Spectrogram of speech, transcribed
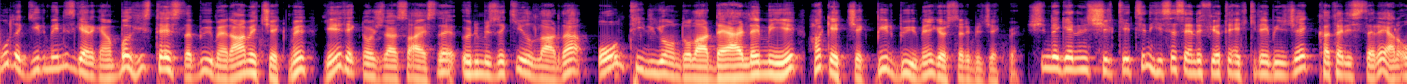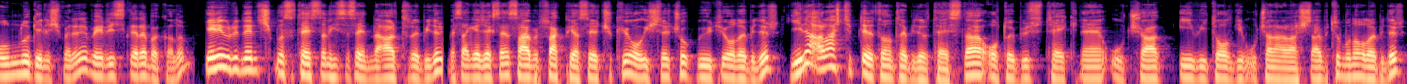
burada girmeniz gereken bahis Tesla büyümeye devam edecek mi? Yeni teknolojiler sayesinde önümüzdeki yıllarda 10 trilyon dolar değerlemeyi hak edecek bir büyüme gösterebilecek mi? Şimdi gelin şirketin hisse senedi fiyatını etkileyebilecek katalistlere yani olumlu gelişmelere ve risklere bakalım. Yeni ürünlerin çıkması Tesla'nın hisse senedini artırabilir. Mesela gelecek sene Cybertruck piyasaya çıkıyor. O işleri çok büyütüyor olabilir. Yeni araç tipleri tanıtabilir Tesla. Otobüs, tekne, uçak, eVTOL gibi uçan araçlar bütün buna olabilir.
